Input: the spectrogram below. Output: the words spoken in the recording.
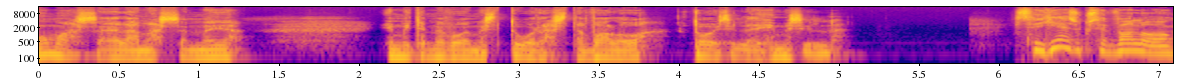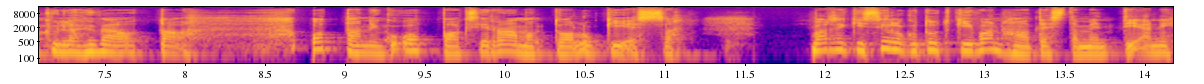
omassa elämässämme ja, ja miten me voimme sitä tuoda sitä valoa toisille ihmisille. Se Jeesuksen valo on kyllä hyvä ottaa, ottaa niin kuin oppaaksi raamattua lukiessa. Varsinkin silloin, kun tutkii vanhaa testamenttia, niin,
